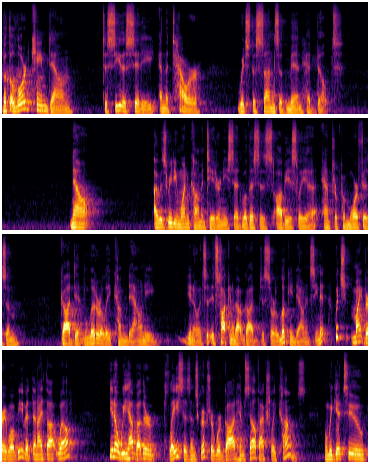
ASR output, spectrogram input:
But the Lord came down to see the city and the tower which the sons of men had built. Now, I was reading one commentator and he said, well, this is obviously an anthropomorphism. God didn't literally come down. He, you know, it's, it's talking about God just sort of looking down and seeing it, which might very well be. But then I thought, well, you know, we have other places in Scripture where God Himself actually comes. When we get to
